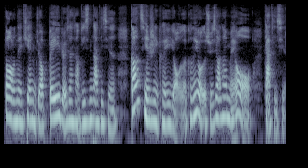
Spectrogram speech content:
到了那天你就要背着，像小提琴、大提琴、钢琴是你可以有的，可能有的学校它没有大提琴，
